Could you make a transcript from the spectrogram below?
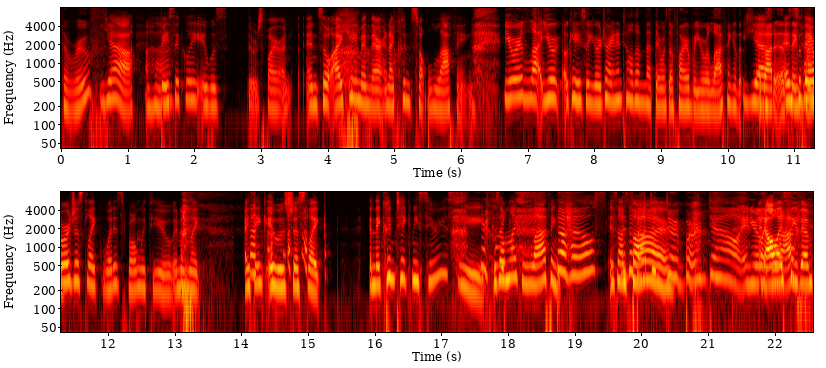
the roof? yeah, Uh-huh. basically it was there was fire on, and so I came in there and I couldn't stop laughing. You were la- you're okay. So you were trying to tell them that there was a fire, but you were laughing at the, yes, about it at the and same so time. they were just like, "What is wrong with you?" And I'm like, I think it was just like, and they couldn't take me seriously because I'm like laughing. the house It's on is fire. about to burn down, and you're and like, all I see them,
